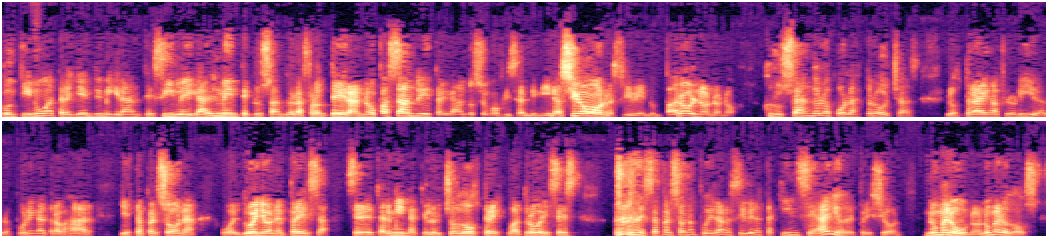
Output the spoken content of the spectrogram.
continúa trayendo inmigrantes ilegalmente cruzando la frontera, no pasando y entregándose a un oficial de inmigración, recibiendo un parol, no, no, no, cruzándolos por las trochas, los traen a Florida, los ponen a trabajar y esta persona o el dueño de la empresa se determina que lo ha hecho dos, tres, cuatro veces, esa persona pudiera recibir hasta 15 años de prisión. Número uno. Número dos,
